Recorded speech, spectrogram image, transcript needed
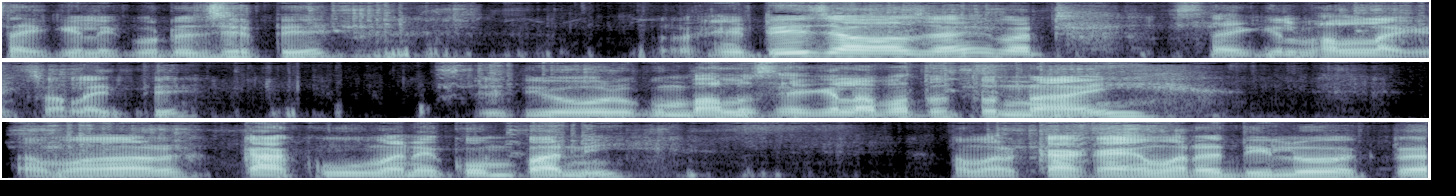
সাইকেলে করে যেতে। হেঁটে যাওয়া যায় বাট সাইকেল ভালো লাগে চালাইতে। যদিও ওরকম ভালো সাইকেল আপাতত নাই। আমার কাকু মানে কোম্পানি আমার কাকাই আমারে দিল একটা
